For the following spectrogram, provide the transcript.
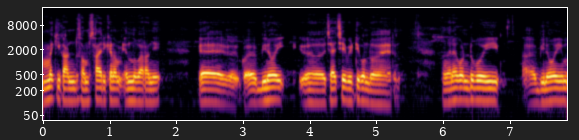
അമ്മയ്ക്ക് കണ്ട് സംസാരിക്കണം എന്ന് പറഞ്ഞ് ബിനോയ് ചേച്ചിയെ വീട്ടിൽ കൊണ്ടുപോയായിരുന്നു. അങ്ങനെ കൊണ്ടുപോയി ബിനോയും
